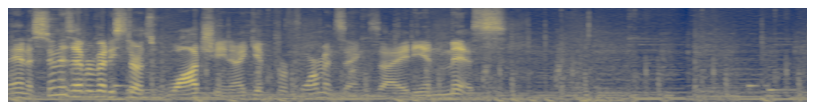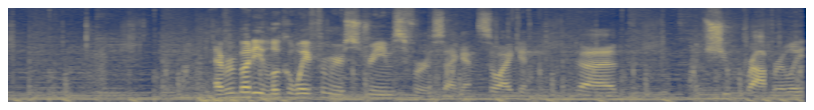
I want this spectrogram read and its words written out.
Man, as soon as everybody starts watching, I get performance anxiety and miss. Everybody look away from your streams for a second so I can uh, shoot properly.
